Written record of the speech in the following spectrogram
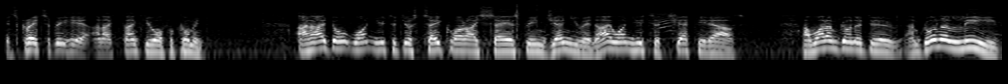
it's great to be here, and I thank you all for coming. And I don't want you to just take what I say as being genuine. I want you to check it out. And what I'm going to do, I'm going to leave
